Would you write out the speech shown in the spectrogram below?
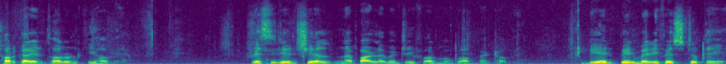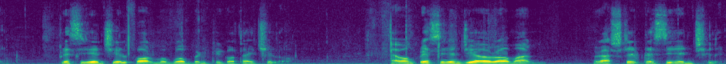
সরকারের ধরন কি হবে? প্রেসিডেন্সিয়াল না পার্লামেন্টারি ফর্ম অফ গভর্নমেন্ট হবে? বিএনপির ম্যানিফেস্টোতে প্রেসিডেন্সিয়াল ফর্ম অফ গভর্নমেন্টের কথাই ছিল এবং প্রেসিডেন্ট জিয়াউর রহমান রাষ্ট্রের প্রেসিডেন্ট ছিলেন।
